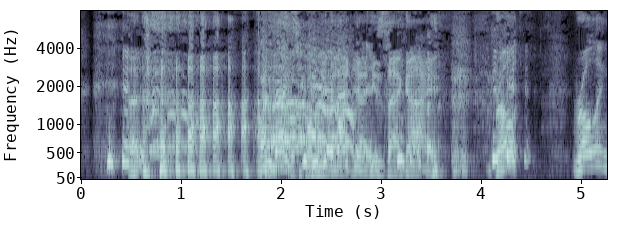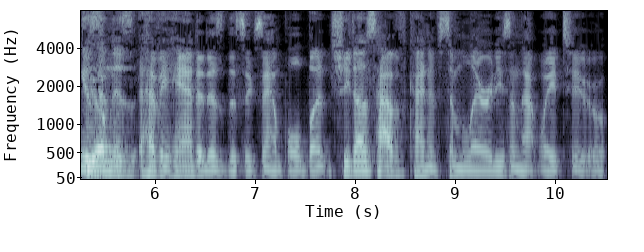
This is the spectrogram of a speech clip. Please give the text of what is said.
That's who Oh my god, yeah, he's that guy. Roll, Rowling isn't as heavy-handed as this example, but she does have kind of similarities in that way to,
